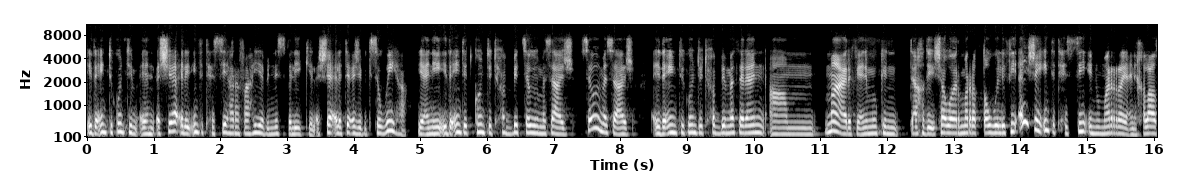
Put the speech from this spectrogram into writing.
إذا أنت كنت الأشياء اللي أنت تحسيها رفاهية بالنسبة ليكي الأشياء اللي تعجبك سويها. يعني إذا أنت كنت تحبي تسوي مساج سوي مساج. إذا أنت كنت تحبي مثلا ما أعرف يعني ممكن تاخذي shower مرة تطولي فيه. أي شيء أنت تحسيه إنه مرة يعني خلاص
